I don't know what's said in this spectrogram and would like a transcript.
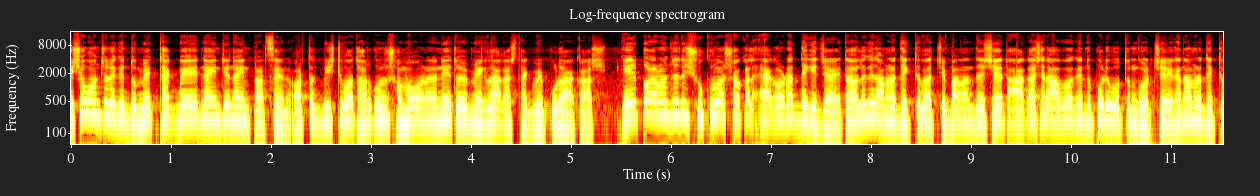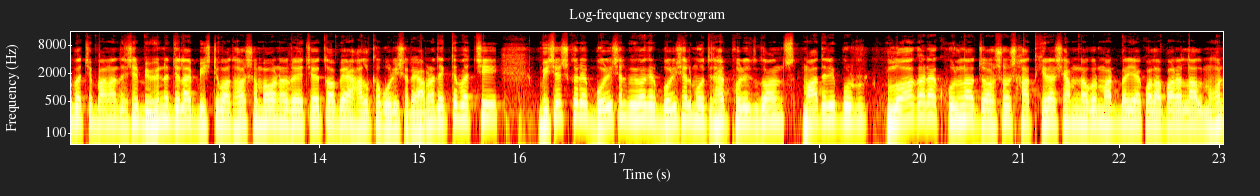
এসব অঞ্চলে কিন্তু মেঘ থাকবে নাইনটি নাইন পার্সেন্ট। অর্থাৎ বৃষ্টিপাত হওয়ার কোনো সম্ভাবনা নেই, তবে মেঘলা আকাশ থাকবে পুরো আকাশ। এরপর আমরা যদি শুক্রবার সকাল এগারোটার দিকে যাই তাহলে কিন্তু আমরা দেখতে পাচ্ছি বাংলাদেশের আকাশের আবহাওয়া কিন্তু পরিবর্তন ঘটছে। এখানে আমরা দেখতে পাচ্ছি বাংলাদেশের বিভিন্ন জেলায় বৃষ্টিপাত হওয়ার সম্ভাবনা রয়েছে, তবে হালকা পরিসরে আমরা দেখতে পাচ্ছি বিশেষ করে বরিশাল বিভাগের বরিশাল, মতিরহাট, ফরিদগঞ্জ, মাদারীপুর, লোহাগাড়া, খুলনা, যশোর, সাতক্ষীরা, শ্যামনগর, মাঠবাড়িয়া, কলাপাড়া, লালমোহন,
